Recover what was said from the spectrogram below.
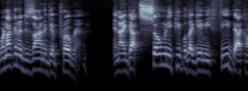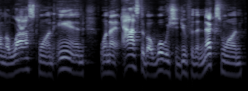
we're not going to design a good program. And I got so many people that gave me feedback on the last one. And when I asked about what we should do for the next one,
